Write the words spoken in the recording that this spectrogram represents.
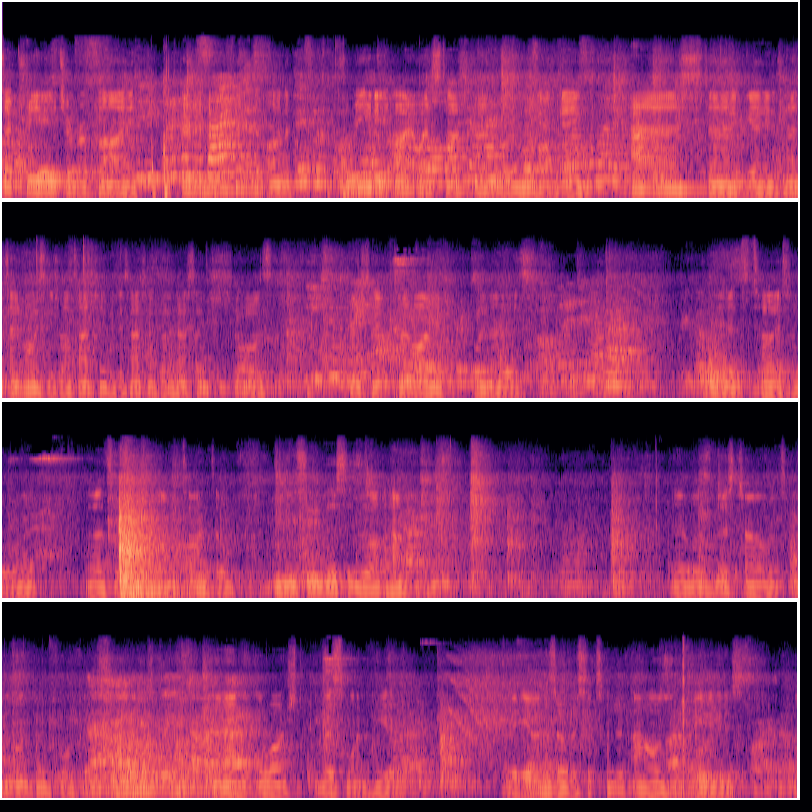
got a creator reply, and it happened on 3D iOS slash Android mobile game. Hashtag games, hashtag voice shots, hashtag because hashtag for the hashtag shows, hashtag IY winners. Weird title, right? That's a long title. And you see, this is what happened. It was this channel with 21.4k and you watched this one here. Video has over 600,000 views. My god, that's a lot.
